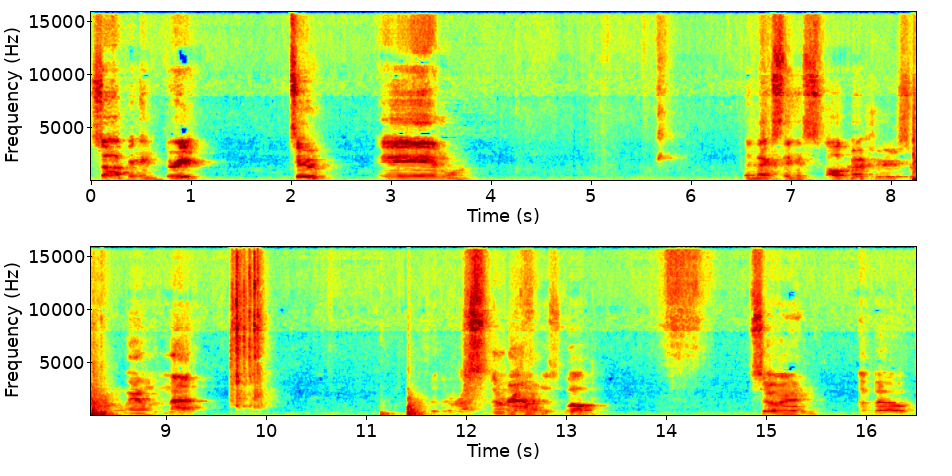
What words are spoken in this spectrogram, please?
Stopping in three, two, and one. The next thing is skull crushers. So we're going to lay on the mat. For the rest of the round as well. So in about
